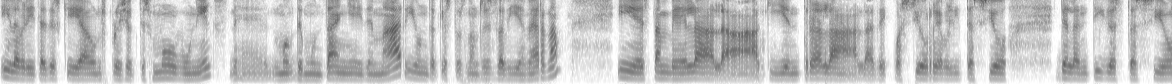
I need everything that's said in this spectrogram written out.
i la veritat és que hi ha uns projectes molt bonics de, de muntanya i de mar i un d'aquestos doncs, és la Via Verda i és també la, la, aquí entra l'adequació, la, rehabilitació de l'antiga estació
